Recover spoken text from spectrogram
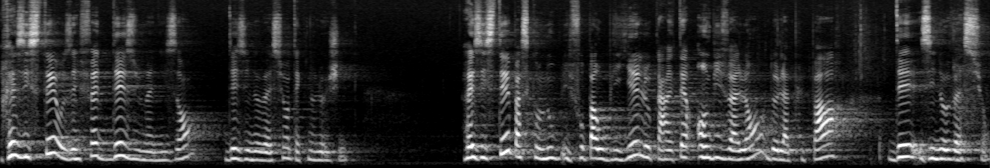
résister aux effets déshumanisants des innovations technologiques. Résister parce qu'il ne faut pas oublier le caractère ambivalent de la plupart des innovations.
